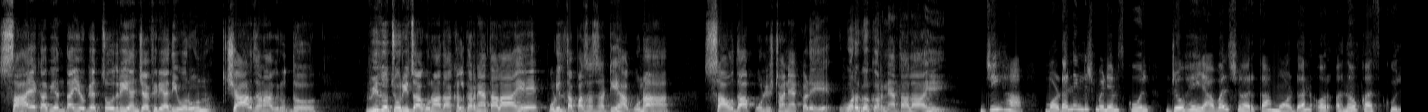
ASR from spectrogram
सहाय्यक अभियंता योगेश चौधरी यांच्या फिर्यादीवरून चार जणांविरुद्ध वीज चोरीचा गुन्हा दाखल करण्यात आला आहे. पुढील तपासासाठी हा गुन्हा सावदा पोलीस ठाण्याकडे वर्ग आहे. जी हाँ मॉडर्न इंग्लिश मीडियम स्कूल जो है यावल शहर का मॉडर्न और अनोखा स्कूल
